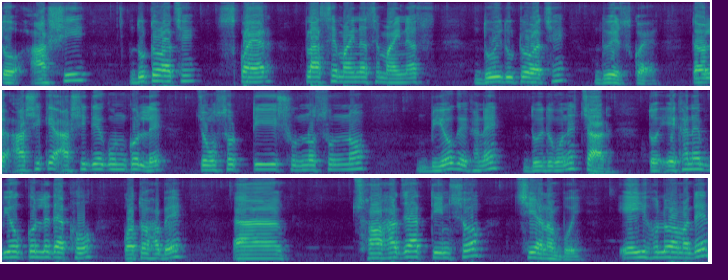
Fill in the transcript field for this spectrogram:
তো আশি দুটো আছে স্কোয়ার প্লাসে মাইনাসে মাইনাস দুই দুটো আছে দুইয়ের স্কোয়ার তাহলে আশিকে আশি দিয়ে গুণ করলে চৌষট্টি শূন্য শূন্য বিয়োগ এখানে দুই দুগুণে চার। তো এখানে বিয়োগ করলে দেখো কত হবে? ছ হাজার তিনশো ছিয়ানব্বই। এই হলো আমাদের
